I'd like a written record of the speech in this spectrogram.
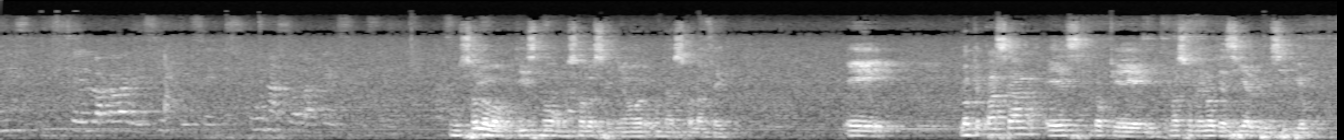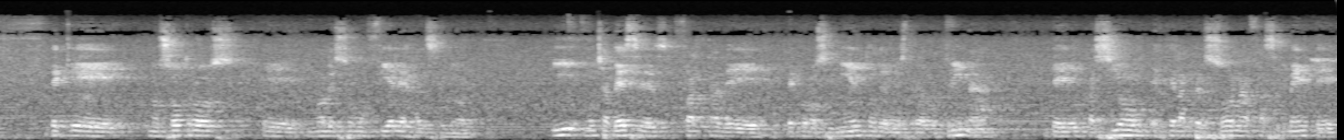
un, usted lo acaba de decir, que es una sola vez. que se- un solo bautismo, un solo Señor, una sola fe. Eh, lo que pasa es lo que más o menos decía al principio, de que nosotros eh, no le somos fieles al Señor y muchas veces falta de, de conocimiento de nuestra doctrina, de educación, es que la persona fácilmente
